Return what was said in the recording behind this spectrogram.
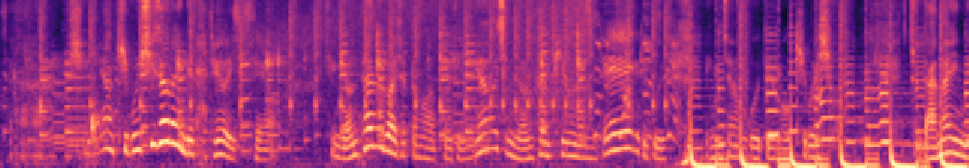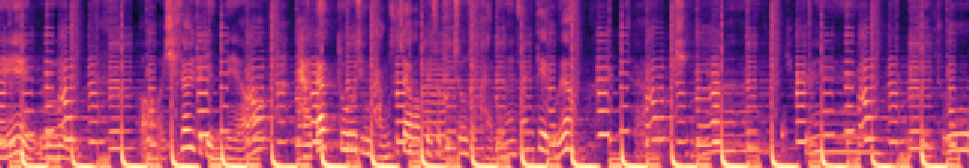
자 보시면 기본 시설은 다 되어 있어요. 지금 연탄으로 하셨던 것 같거든요. 지금 연탄 피우는데 그리고 냉장고들 뭐 기본 시, 좀 남아있는 이런 어, 시설들이 있네요. 바닥도 지금 방수 작업해서 물청소 가능한 상태고요. 자 여기도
